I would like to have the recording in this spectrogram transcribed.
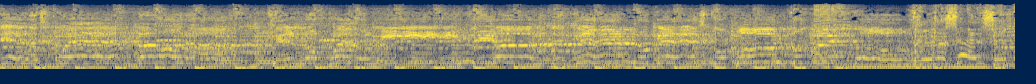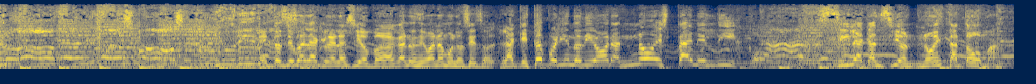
dieras cuenta ahora que no puedo ni mirarte, que enloquezco por completo. Eres el centro del cosmos. Entonces va la aclaración, porque acá nos devanamos los sesos. La que está poniendo Diego ahora no está en el disco. Sí la canción, no está toma.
